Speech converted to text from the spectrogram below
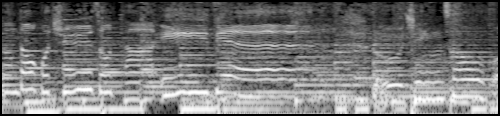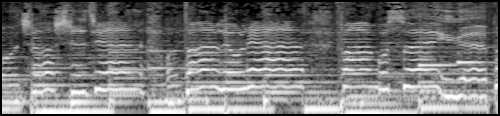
汤蹈火去走它一遍。如今走过这世间，万般，岁月不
